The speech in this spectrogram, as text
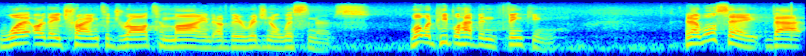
What are they trying to draw to mind of the original listeners? What would people have been thinking? And I will say that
